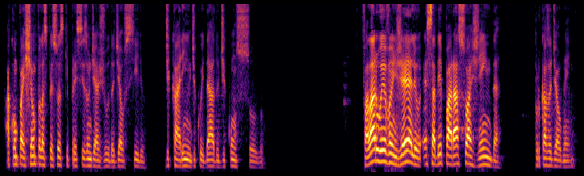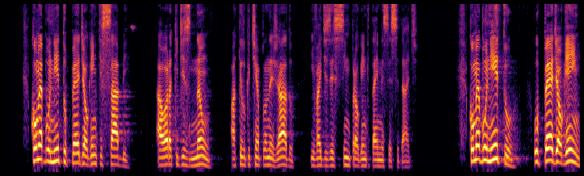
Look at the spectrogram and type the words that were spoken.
A compaixão pelas pessoas que precisam de ajuda, de auxílio, de carinho, de cuidado, de consolo. Falar o evangelho é saber parar sua agenda por causa de alguém. Como é bonito o pé de alguém que sabe a hora que diz não aquilo que tinha planejado e vai dizer sim para alguém que está em necessidade. Como é bonito o pé de alguém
